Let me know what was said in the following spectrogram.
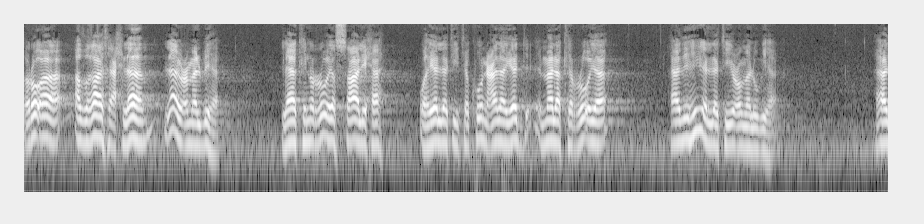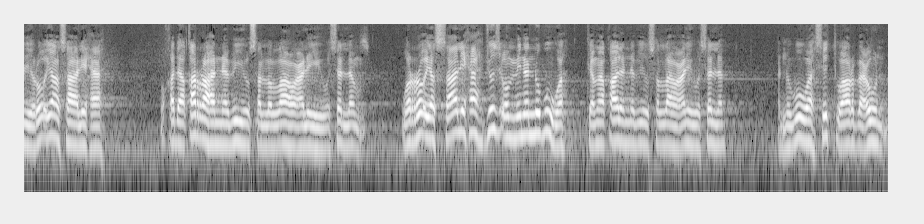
رؤى أضغاث أحلام لا يعمل بها لكن الرؤيا الصالحة وهي التي تكون على يد ملك الرؤيا هذه هي التي يعمل بها. هذه رؤيا صالحة وقد أقرها النبي صلى الله عليه وسلم والرؤيا الصالحة جزء من النبوة كما قال النبي صلى الله عليه وسلم النبوة ست وأربعون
